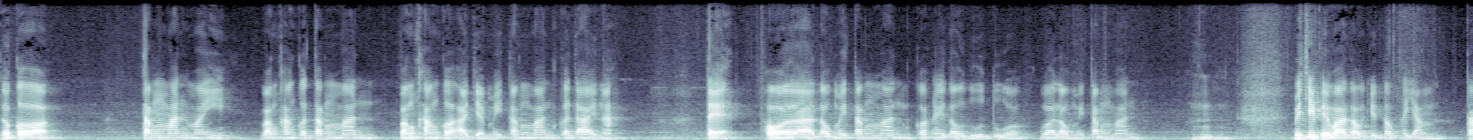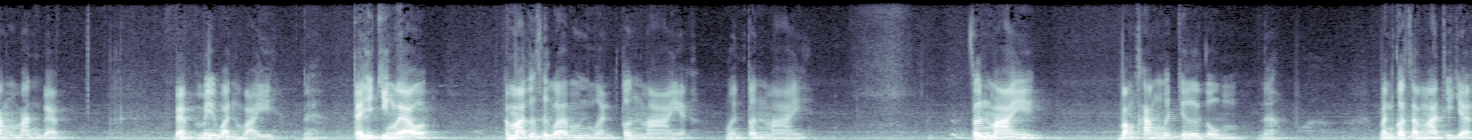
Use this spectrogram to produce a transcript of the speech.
แล้วก็ตั้งมั่นไหม บางครั้งก็ตั้งมั่น บางครั้งก็อาจจะไม่ตั้งมั่นก็ได้นะ แต่พอเราไม่ตั้งมั่น ก็ให้เรารู้ตัวว่าเราไม่ตั้งมั่น ไม่ใช่แปลว่าเราจะต้องพยายามตั้งมั่นแบบ แบบไม่หวั่นไหวนะแต่ที่จริงแล้วอามารู้สึกว่ามันเหมือนต้นไม้อะเหมือนต้นไม้ ต้นไม้บางครั้งเมื่อเจอลมนะ มันก็สามารถที่จะ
